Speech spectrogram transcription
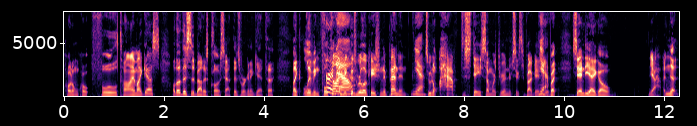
quote unquote full time, I guess. Although this is about as close at as we're going to get to like living full time because we're location dependent. Yeah. So we don't have to stay somewhere 365 days a year. But San Diego, yeah. And that,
